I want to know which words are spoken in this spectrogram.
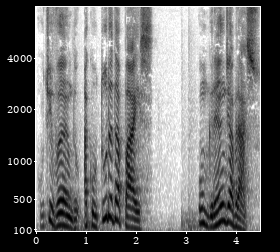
Cultivando a cultura da paz. Um grande abraço.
